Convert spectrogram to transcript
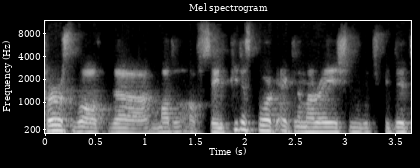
first of all the model of St. Petersburg agglomeration, which we did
